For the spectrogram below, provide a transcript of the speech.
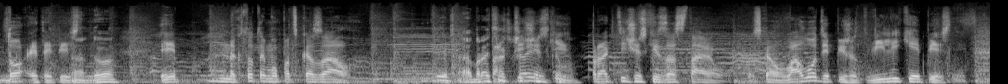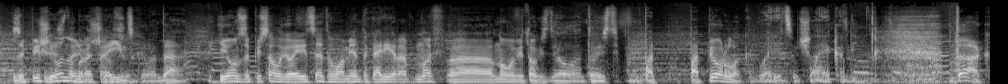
до этой песни. А, да. И кто-то ему подсказал, Практически, практически заставил. Сказал, Володя пишет великие песни. Запиши что-нибудь. Шаинского. Да. И он записал, говорит, с этого момента карьера вновь э, новый виток сделала. То есть по- поперло, как говорится, у человека. Так,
